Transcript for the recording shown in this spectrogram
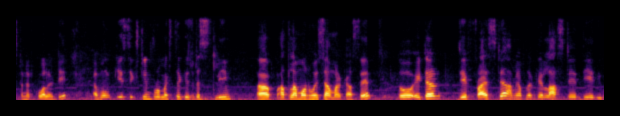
স্ট্যান্ডার্ড কোয়ালিটি এবং কি সিক্সটিন প্রো ম্যাক্স থেকে কিছুটা স্লিম পাতলা মন হয়েছে আমার কাছে। তো এটার যে প্রাইসটা আমি আপনাকে লাস্টে দিয়ে দিব,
